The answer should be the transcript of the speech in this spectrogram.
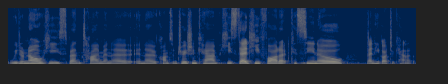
We don't know. He spent time in a in a concentration camp. He said he fought at Cassino. Then he got to Canada.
